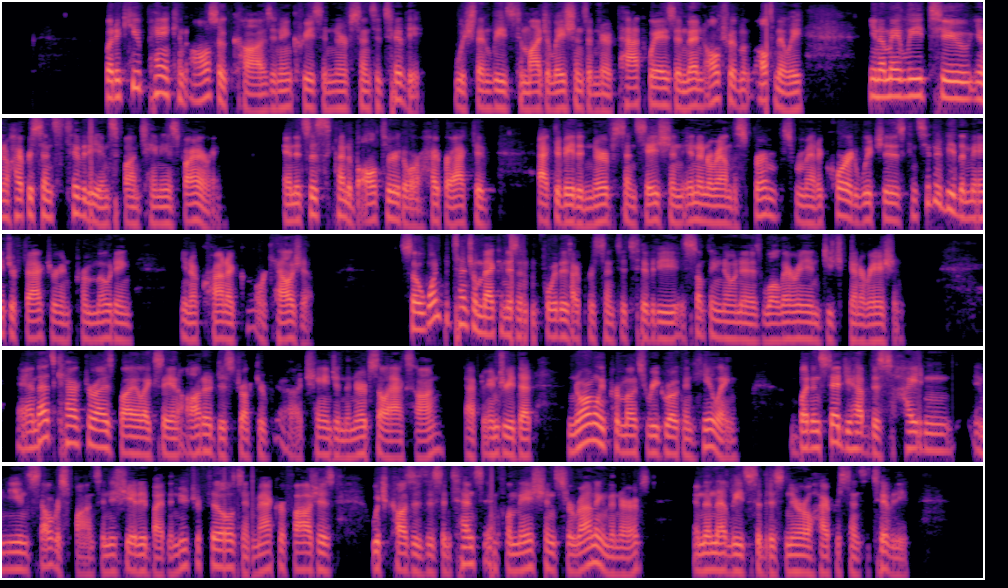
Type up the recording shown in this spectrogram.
But acute pain can also cause an increase in nerve sensitivity, which then leads to modulations of nerve pathways, and then ultimately, you know, may lead to you know hypersensitivity and spontaneous firing. And it's this kind of altered or hyperactive activated nerve sensation in and around the sperm spermatic cord, which is considered to be the major factor in promoting, you know, chronic orchialgia. So one potential mechanism for this hypersensitivity is something known as Wallerian degeneration. And that's characterized by, like, say, an autodestructive uh, change in the nerve cell axon after injury that normally promotes regrowth and healing. But instead, you have this heightened immune cell response initiated by the neutrophils and macrophages, which causes this intense inflammation surrounding the nerves. And then that leads to this neural hypersensitivity.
